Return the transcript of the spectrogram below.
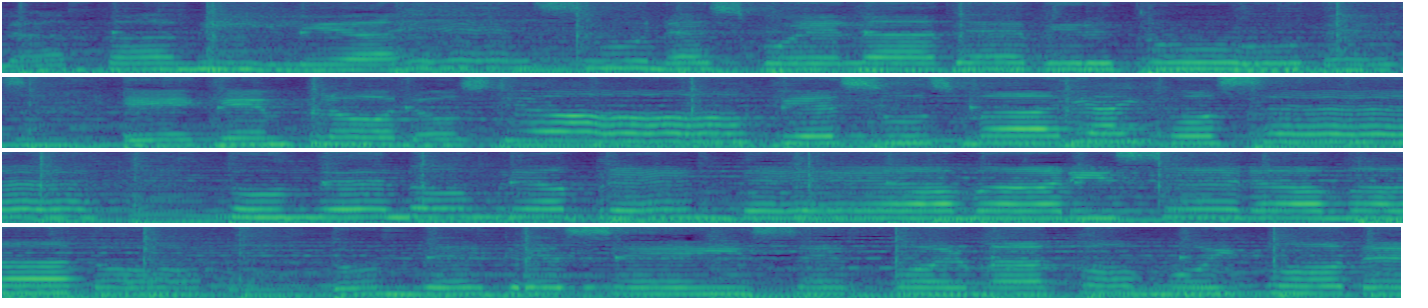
La familia es una escuela de virtudes, ejemplo nos dio Jesús, María y José, donde el hombre aprende a amar y ser amado, donde crece y se forma como hijo de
